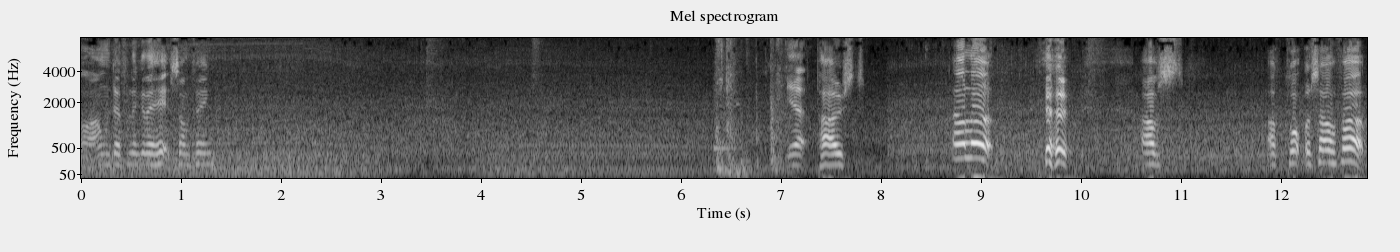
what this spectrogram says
Oh, I'm definitely gonna hit something. Yeah, post. Oh look! I've I've caught myself up.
